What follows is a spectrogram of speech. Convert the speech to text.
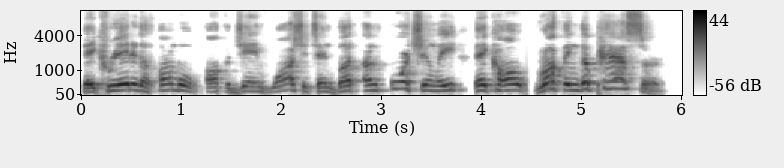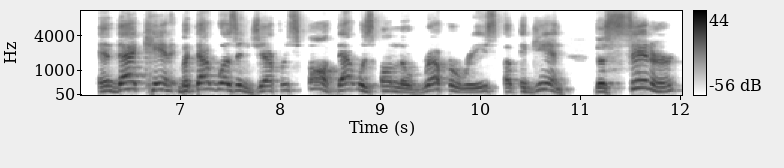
They created a fumble off of James Washington, but unfortunately, they called roughing the passer. And that can't, but that wasn't Jeffery's fault. That was on the referees. Of, again, the center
